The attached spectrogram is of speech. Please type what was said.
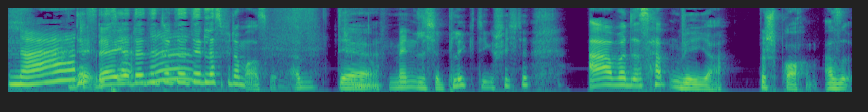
Na, das der, ist ja, der, der, der, der, na. der, lass mich doch mal ausreden. Also der männliche Blick, die Geschichte. Aber das hatten wir ja besprochen. Also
